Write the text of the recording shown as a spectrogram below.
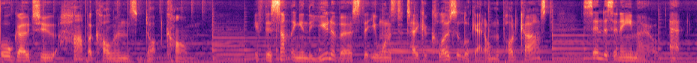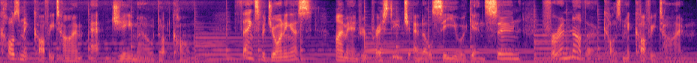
or go to harpercollins.com. If there's something in the universe that you want us to take a closer look at on the podcast, send us an email at cosmiccoffeetime at gmail.com. Thanks for joining us. I'm Andrew Prestige, and I'll see you again soon for another Cosmic Coffee Time.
